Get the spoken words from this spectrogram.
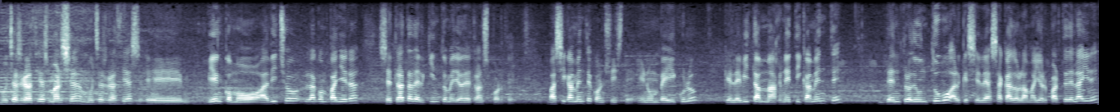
Muchas gracias, Marcia, muchas gracias. Eh, bien, como ha dicho la compañera, se trata del quinto medio de transporte. Básicamente consiste en un vehículo que levita magnéticamente dentro de un tubo al que se le ha sacado la mayor parte del aire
